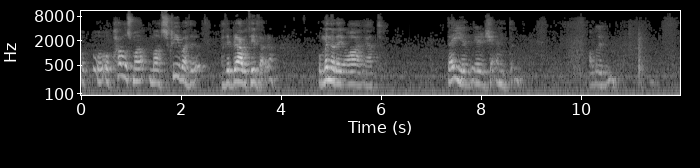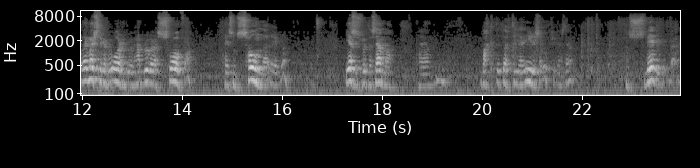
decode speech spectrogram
og, og, og Paulus må, må skriva etter etter brev til der, og minne deg av at deien er ikke enden av livet. Og det er mest sikkert for året brukar, han bruker å sova, de som sonar er. Jesus brukte samme, da han vakte dødt til Jairisa oppfyrir sted. Han svever jo bare.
